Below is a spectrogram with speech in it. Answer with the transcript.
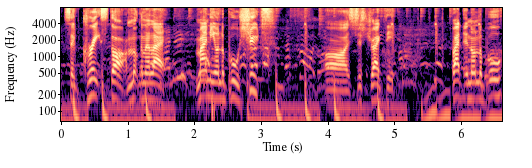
It's a great start, I'm not gonna lie. Manny on the ball, shoots. Oh, it's just dragged it. Banton on the ball.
